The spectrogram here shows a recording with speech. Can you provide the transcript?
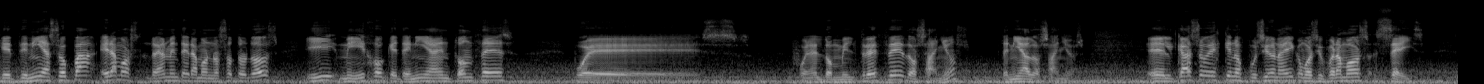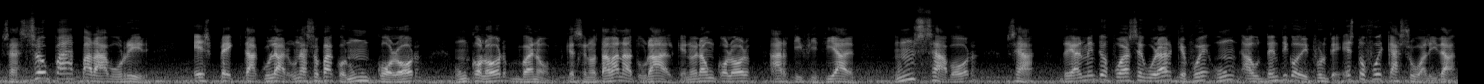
que tenía sopa, éramos, realmente éramos nosotros dos y mi hijo que tenía entonces, pues, fue en el 2013, dos años, tenía dos años. El caso es que nos pusieron ahí como si fuéramos seis. O sea, sopa para aburrir. Espectacular. Una sopa con un color, un color, bueno, que se notaba natural, que no era un color artificial. Un sabor, o sea, realmente os puedo asegurar que fue un auténtico disfrute. Esto fue casualidad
